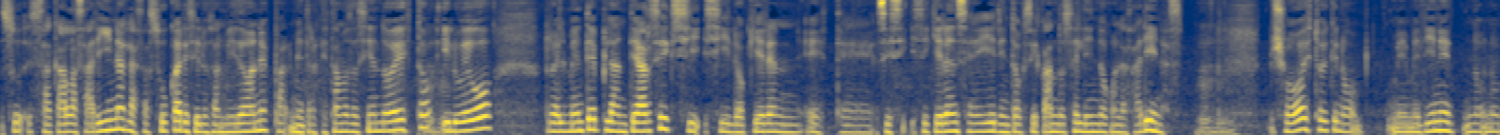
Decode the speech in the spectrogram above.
sacar las harinas, las azúcares y los almidones mientras que estamos haciendo esto y luego realmente plantearse si, si lo quieren este si, si, quieren seguir intoxicándose lindo con las harinas. Yo estoy que no me, me tiene no, no,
